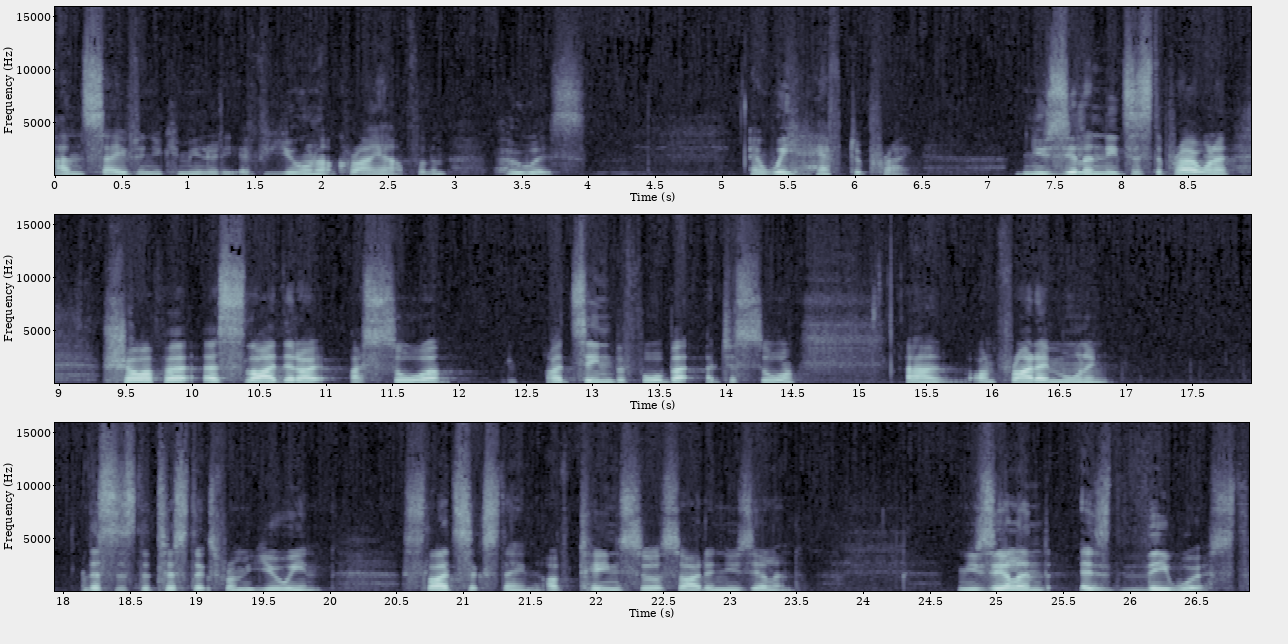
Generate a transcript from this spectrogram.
unsaved in your community. If you're not crying out for them, who is? And we have to pray. New Zealand needs us to pray. I want to show up a, a slide that I, I saw, I'd seen before, but I just saw uh, on Friday morning. This is statistics from UN, slide 16, of teen suicide in New Zealand. New Zealand is the worst.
